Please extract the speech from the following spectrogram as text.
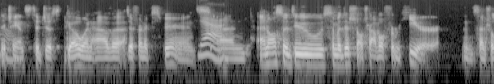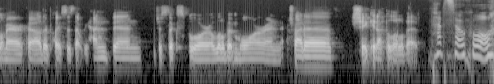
the chance to just go and have a different experience Yeah. and and also do some additional travel from here in Central America, other places that we hadn't been, just explore a little bit more and try to shake it up a little bit. That's so cool.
